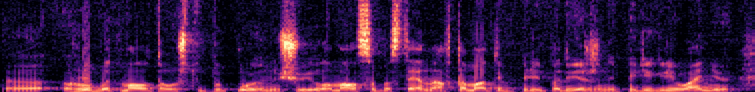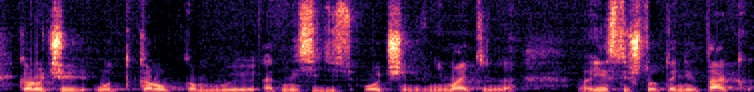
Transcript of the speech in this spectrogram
робот мало того, что тупой, он еще и ломался постоянно. Автоматы подвержены перегреванию. Короче, вот к коробкам вы относитесь очень внимательно. Э, если что-то не так,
